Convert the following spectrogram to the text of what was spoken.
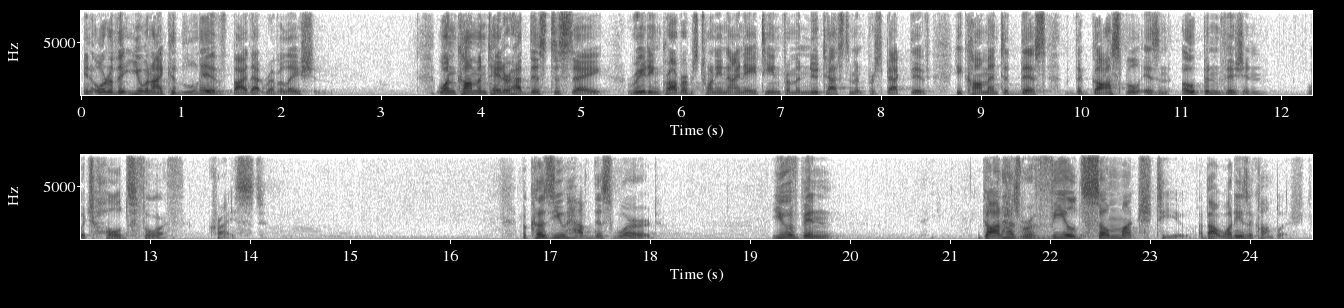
in order that you and I could live by that revelation. One commentator had this to say, reading Proverbs 29 18 from a New Testament perspective. He commented this The gospel is an open vision which holds forth Christ. Because you have this word, you have been, God has revealed so much to you about what He's accomplished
